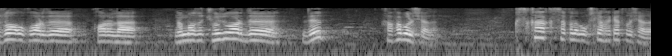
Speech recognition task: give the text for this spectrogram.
uzoq o'qib yubordi qorilar namozni cho'zib yubordi deb xafa bo'lishadi. Qisqa qisqa qilib o'qishga harakat qilishadi.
